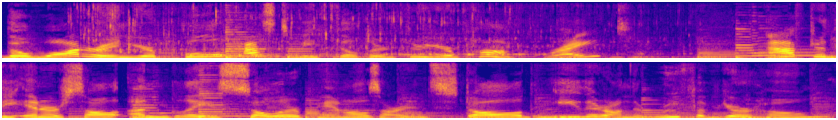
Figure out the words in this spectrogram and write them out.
The water in your pool has to be filtered through your pump, right? After the Enersol unglazed solar panels are installed either on the roof of your home,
